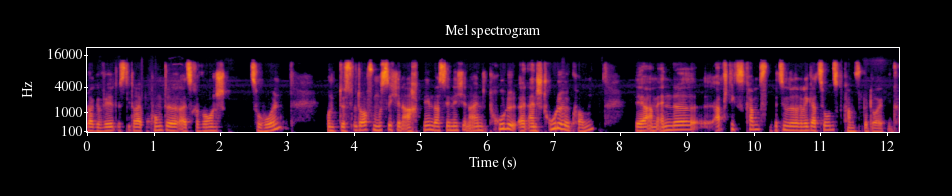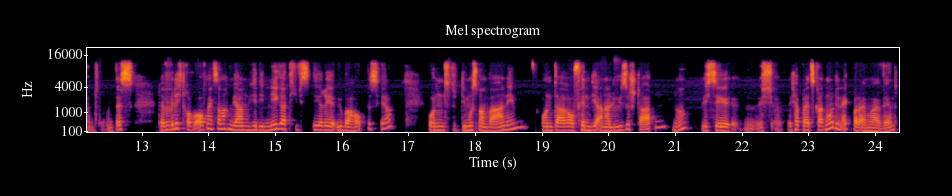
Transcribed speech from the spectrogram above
da gewillt ist, die drei Punkte als Revanche zu holen. Und Düsseldorf muss sich in Acht nehmen, dass sie nicht in einen Strudel, äh, einen Strudel kommen, der am Ende Abstiegskampf bzw. Relegationskampf bedeuten könnte. Und das, da will ich darauf aufmerksam machen. Wir haben hier die Negativserie überhaupt bisher und die muss man wahrnehmen. Und daraufhin die Analyse starten. Ne? Ich sehe, ich, ich habe jetzt gerade nur den Eckball einmal erwähnt.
